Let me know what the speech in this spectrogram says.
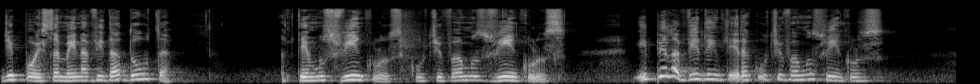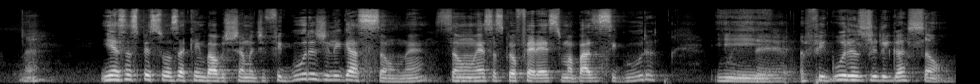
Depois também na vida adulta temos vínculos, cultivamos vínculos e pela vida inteira cultivamos vínculos, né? E essas pessoas a quem Balbi chama de figuras de ligação, né? São Sim. essas que oferecem uma base segura e é, figuras de ligação.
